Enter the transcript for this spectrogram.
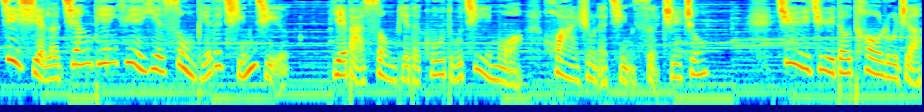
既写了江边月夜送别的情景，也把送别的孤独寂寞画入了景色之中，句句都透露着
